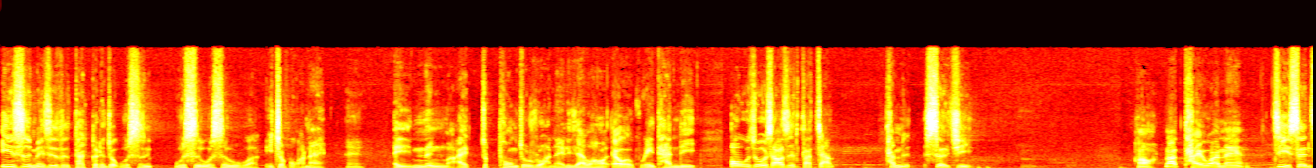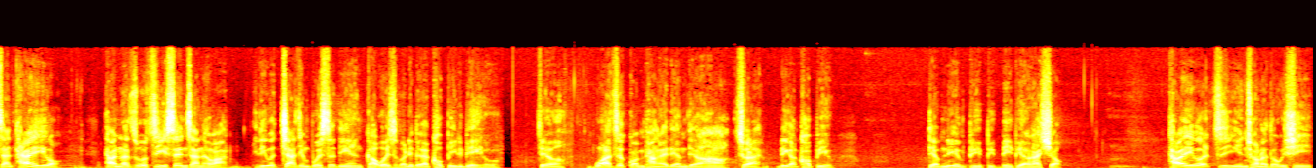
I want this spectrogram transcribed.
英式美式的它可能就五十五十五十五啊，你就管呢。嗯，哎嫩嘛，哎就碰就软了，你知道吗？要有回弹力。欧洲沙是他讲他们设计，好、那台湾呢自己生产，台湾也有。台湾呢如果自己生产的话，一定会价钱不会设定很高，为什么？你不要 copy 你别有。对哦，哇，这官方的对不对哈？出来，你个 copy，对，你比比比比较较小。嗯，台湾也有自己原创的东西，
